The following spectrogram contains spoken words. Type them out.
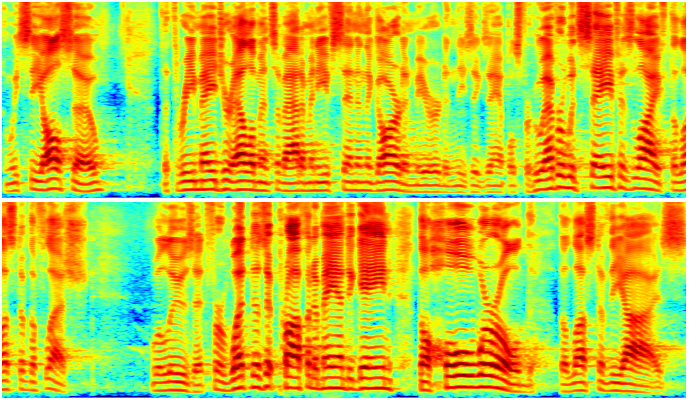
And we see also the three major elements of Adam and Eve's sin in the garden mirrored in these examples. For whoever would save his life, the lust of the flesh, will lose it. For what does it profit a man to gain the whole world, the lust of the eyes,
